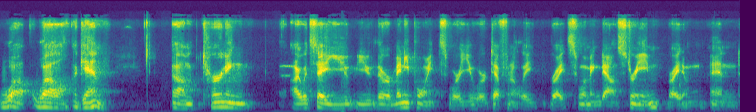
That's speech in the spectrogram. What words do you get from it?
Well well again um turning i would say you you there are many points where you were definitely right swimming downstream right and and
